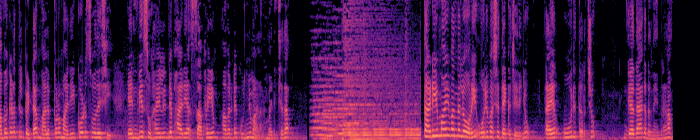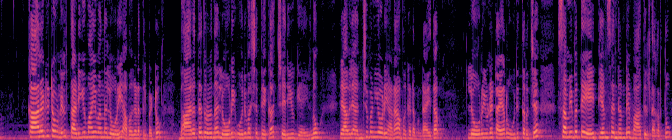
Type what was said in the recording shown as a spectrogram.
അപകടത്തിൽപ്പെട്ട മലപ്പുറം അരീക്കോട് സ്വദേശി എൻ വി സുഹൈലിന്റെ ഭാര്യ സഫയും അവരുടെ കുഞ്ഞുമാണ് മരിച്ചത്. തടിയുമായി വന്ന ലോറി ഒരു വശത്തേക്ക് ചെരിഞ്ഞു. ടയർ ഊരിത്തെറിച്ചു ഗതാഗത നിയന്ത്രണം. കാലടി ടൗണിൽ തടിയുമായി വന്ന ലോറി അപകടത്തിൽപ്പെട്ടു. ഭാരത്തെ തുടർന്ന് ലോറി ഒരു വശത്തേക്ക് ചെരിയുകയായിരുന്നു. രാവിലെ അഞ്ചു മണിയോടെയാണ് അപകടമുണ്ടായത്. ലോറിയുടെ ടയർ ഊരിത്തെറിച്ച് സമീപത്തെ എ ടി എം സെന്ററിന്റെ വാതിൽ തകർത്തു.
